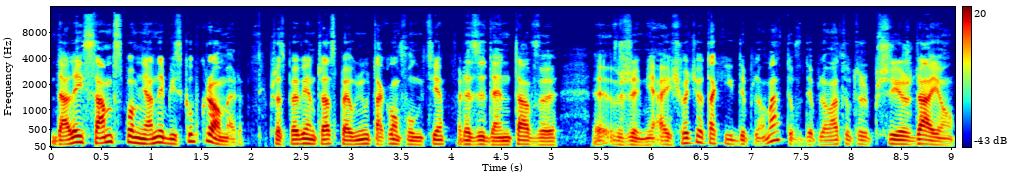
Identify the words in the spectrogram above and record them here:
Dalej sam wspomniany biskup Kromer przez pewien czas pełnił taką funkcję rezydenta w, e, w Rzymie. A jeśli chodzi o takich dyplomatów, dyplomatów, którzy przyjeżdżają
